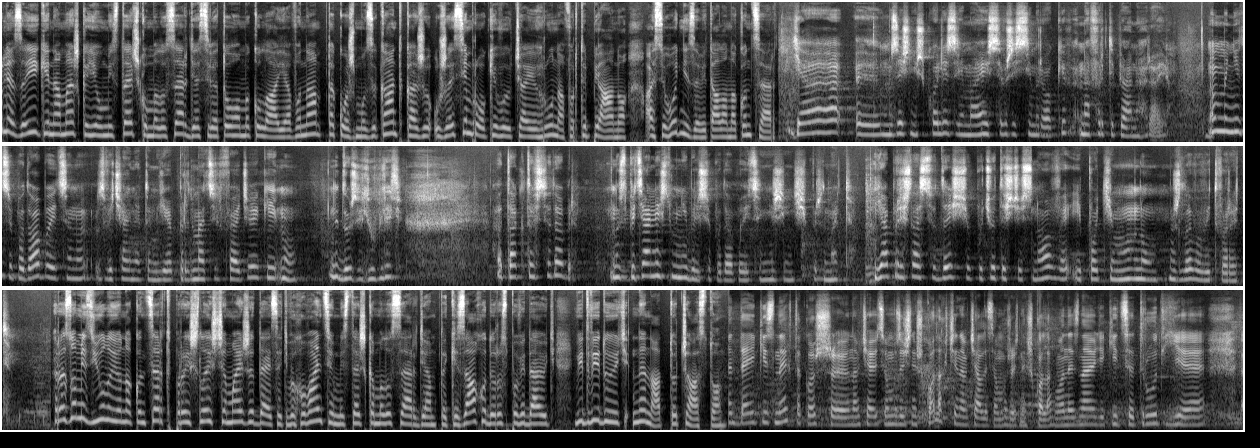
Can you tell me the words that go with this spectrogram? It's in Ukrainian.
Юлія Заїкіна мешкає у містечку Милосердя Святого Миколая. Вона також музикант, каже, уже сім років вивчає гру на фортепіано, а сьогодні завітала на концерт. Я е, в музичній школі займаюся вже сім років, на фортепіано граю. Ну, мені це подобається. Ну, звичайно, там є предмет сольфеджіо, який ну, не дуже люблять. А так то все добре. Ну, спеціальність мені більше подобається, ніж інші предмети. Я прийшла сюди, щоб почути щось нове і потім, ну, можливо, відтворити. Разом із Юлею на концерт прийшли ще майже 10 вихованців містечка Милосердя. Такі заходи розповідають, відвідують не надто часто. Деякі з них також е, навчаються в музичних школах чи навчалися в музичних школах. Вони знають, який це труд є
